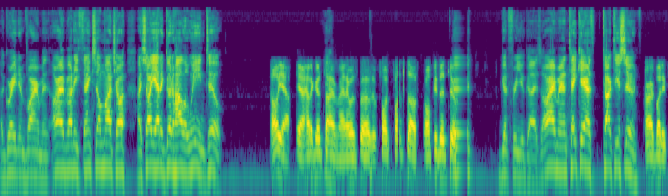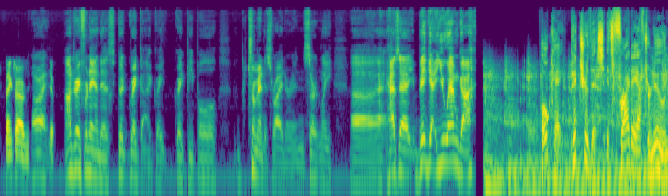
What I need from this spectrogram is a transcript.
a great environment. All right, buddy. Thanks so much. Uh, I saw you had a good Halloween too. Oh yeah, yeah, I had a good time, man. It was uh, fun, fun stuff. Hope you did too. Good, good for you guys. All right, man. Take care. Talk to you soon. All right, buddy. Thanks for having me. All right. Yep. Andre Fernandez, good, great guy, great, great people, tremendous writer, and certainly uh, has a big UM guy. Okay, picture this. It's Friday afternoon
